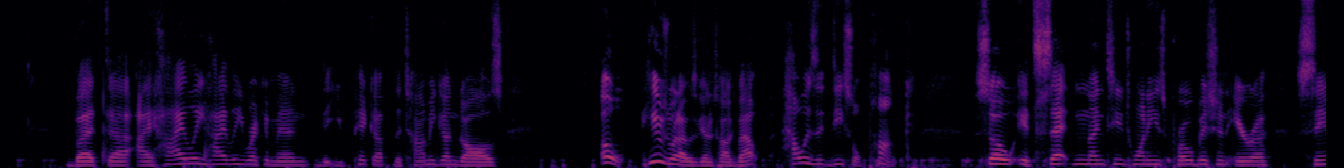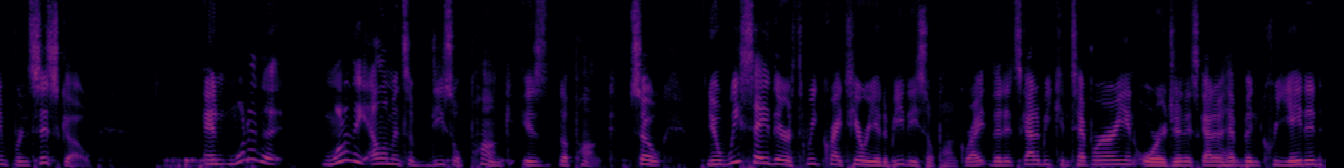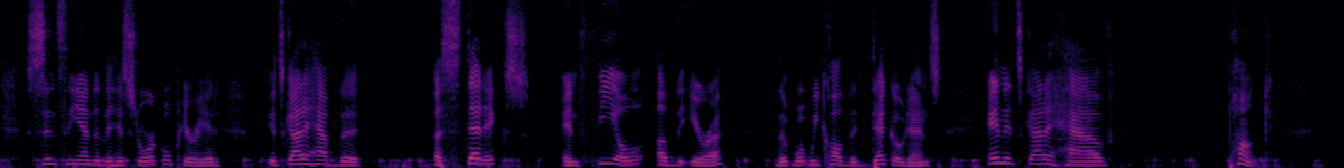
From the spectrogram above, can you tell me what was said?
But uh, I highly, highly recommend that you pick up the Tommy Gun Dolls. Oh, here's what I was going to talk about. How is it diesel punk? So it's set in 1920s Prohibition era San Francisco, and one of the one of the elements of diesel punk is the punk. So you know, we say there are three criteria to be diesel punk, right? That it's got to be contemporary in origin, it's got to have been created since the end of the historical period, it's got to have the aesthetics and feel of the era, that what we call the decadence, and it's got to have punk.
